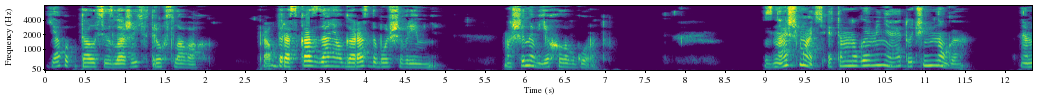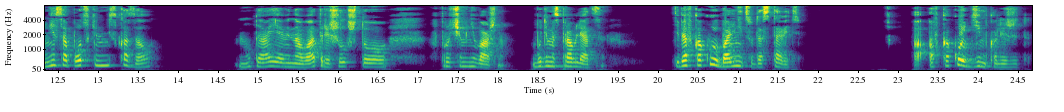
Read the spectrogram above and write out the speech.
Я попыталась изложить в трех словах. Правда, рассказ занял гораздо больше времени. Машина въехала в город. «Знаешь, мать, это многое меняет, очень многое. А мне Сапоцкин не сказал». «Ну да, я виноват, решил, что... Впрочем, неважно. Будем исправляться. Тебя в какую больницу доставить?» «А, а в какой Димка лежит?»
